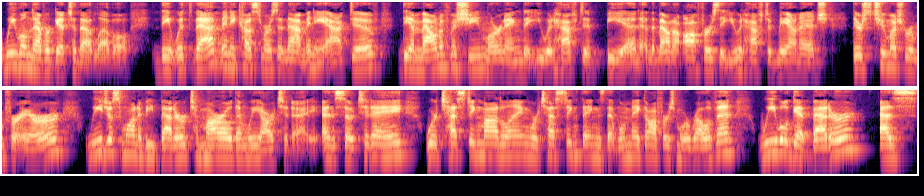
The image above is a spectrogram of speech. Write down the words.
we will never get to that level. The, with that many customers and that many active, the amount of machine learning that you would have to be in and the amount of offers that you would have to manage, there's too much room for error. We just want to be better tomorrow than we are today. And so today we're testing modeling, we're testing things that will make offers more relevant. We will get better as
